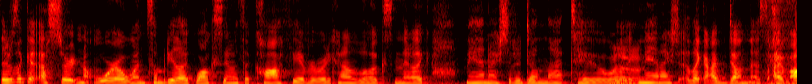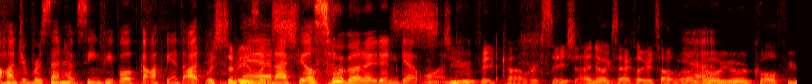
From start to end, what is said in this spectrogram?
There's like a, a certain aura when somebody like walks in with a coffee. Everybody kind of looks and they're like, oh, "Man, I should have done that too," or Yeah. like, "Man, I should." Like I've done this. I've 100 percent have seen people with coffee and thought, Which to me is, "Man, like, I feel so bad I didn't get one." Stupid conversation. I know exactly what you're talking about. Like, oh, you're a coffee.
